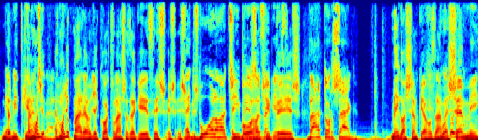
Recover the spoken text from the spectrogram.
Miért, mit kéne mert mondjuk, csinálnom? hát mondjuk már el, hogy egy karcolás az egész, és, és, és, Egy és bolhacsípés. Bátorság. még az sem kell hozzá, mert semmi.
